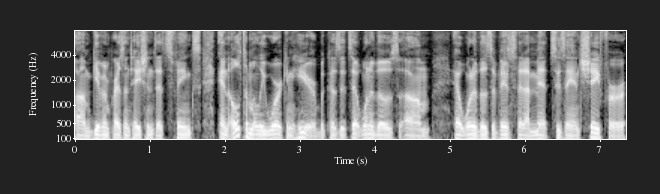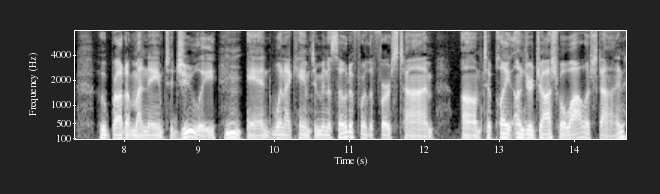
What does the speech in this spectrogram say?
um, giving presentations at Sphinx, and ultimately working here because it's at one of those um, at one of those events that I met Suzanne Schaefer, who brought up my name to Julie, mm. and when I came to Minnesota for the first time, um, to play under Joshua Weilerstein.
